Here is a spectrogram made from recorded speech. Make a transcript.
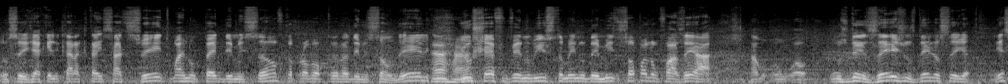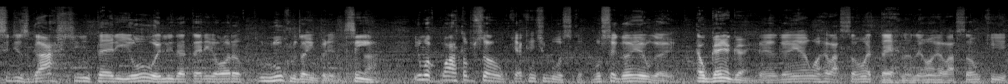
Ou seja, é aquele cara que está insatisfeito, mas não pede demissão, fica provocando a demissão dele. Uhum. E o chefe vendo isso também não demite só para não fazer a, a, a, os desejos dele. Ou seja, esse desgaste interior ele deteriora o lucro da empresa. Sim. Tá? E uma quarta opção, que é a que a gente busca. Você ganha, eu ganho. É o ganha-ganha. Ganha-ganha é uma relação eterna, né? Uma relação que.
